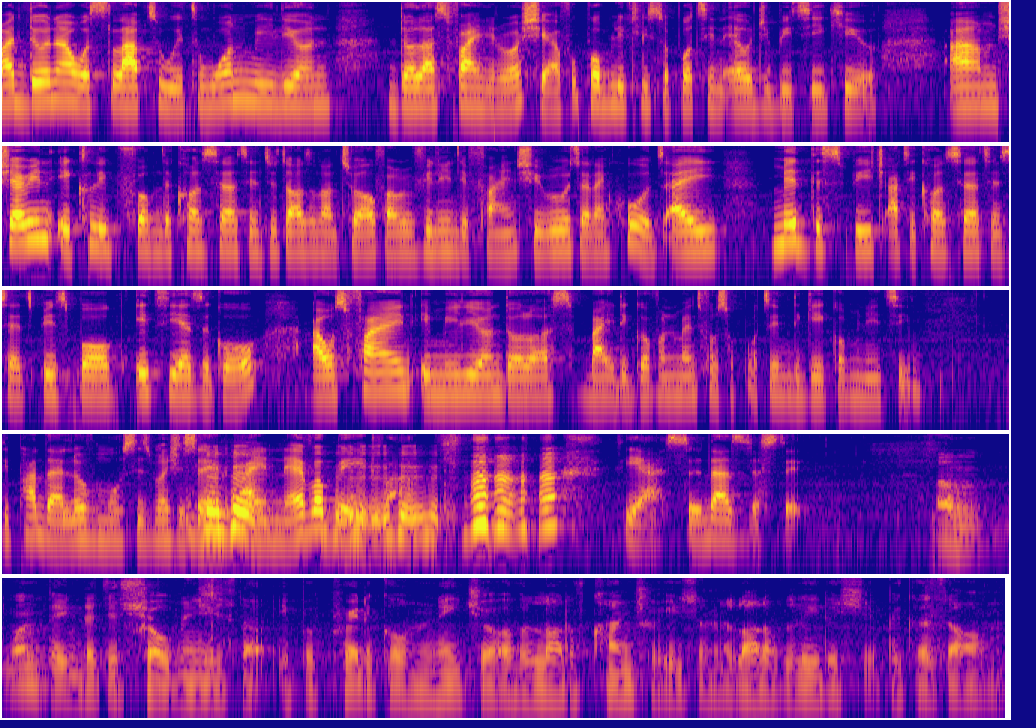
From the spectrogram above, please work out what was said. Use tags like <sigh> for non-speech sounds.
Madonna was slapped with $1 million fine in Russia for publicly supporting LGBTQ. Um, sharing a clip from the concert in 2012 and revealing the fine, she wrote, and I quote, I made this speech at a concert in St. Petersburg eight years ago. I was fined a million dollars by the government for supporting the gay community. The part that I love most is when she said, <laughs> I never paid for <laughs> Yeah, so that's just it. Um, one thing that just showed me is the hypocritical nature of a lot of countries and a lot of leadership because um,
